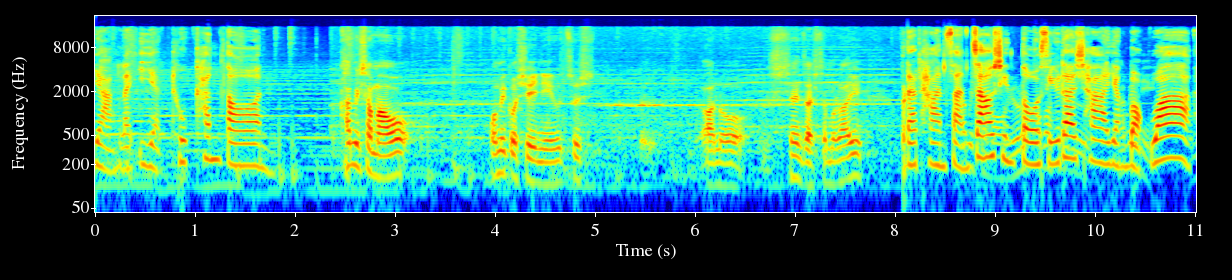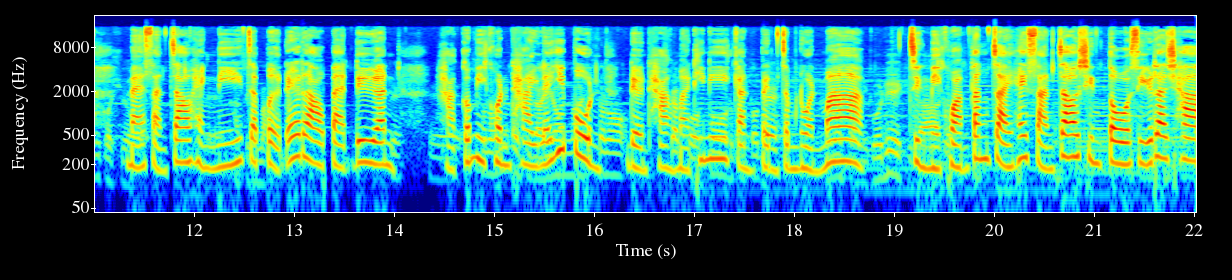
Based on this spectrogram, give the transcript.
อย่างละเอียดทุกขั้นตอน 神様をおみこしに移し あの遷座してもらい ประธานศาลเจ้าชินโตศรีราชายังบอกว่า แม้ศาลเจ้าแห่งนี้จะเปิดได้ราว 8 เดือน หากก็มีคนไทยและญี่ปุ่นเดินทางมาที่นี่กันเป็นจำนวนมาก จึงมีความตั้งใจให้ศาลเจ้าชินโตศรีราชา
